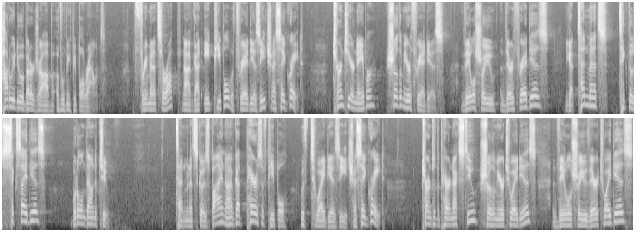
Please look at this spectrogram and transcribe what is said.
how do we do a better job of moving people around? Three minutes are up. Now I've got eight people with three ideas each, and I say, great. Turn to your neighbor, show them your three ideas. They will show you their three ideas. You got 10 minutes, take those six ideas, whittle them down to two. 10 minutes goes by, now I've got pairs of people with two ideas each. I say, great. Turn to the pair next to you, show them your two ideas. They will show you their two ideas.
